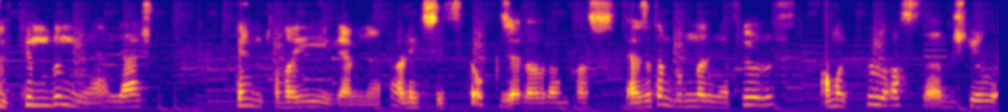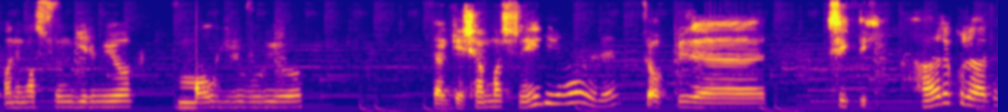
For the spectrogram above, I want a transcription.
Ikındım ya. Ya şu- ben kafayı yiyeceğim ya. Alexis çok güzel oradan pas. Ya zaten bunları yapıyoruz. Ama şurada asla bir şey oluyor. Animasyon girmiyor. Mal gibi vuruyor. Ya geçen maç neydi ya öyle? Çok güzel. Siktik. Harikulade.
